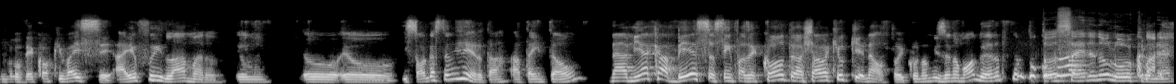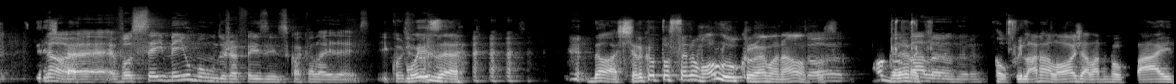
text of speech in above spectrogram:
Vou ver qual que vai ser. Aí eu fui lá, mano, eu, eu, eu. E só gastando dinheiro, tá? Até então. Na minha cabeça, sem fazer conta, eu achava que o quê? Não, tô economizando a maior grana porque eu não tô Tô saindo no lucro, né? Não, é, você e meio mundo já fez isso com aquela ideia. E continua... Pois é. Não, achando que eu tô sendo mó lucro, né, mano? Não, tô, tô, tô falando, né? Eu fui lá na loja, lá do meu pai,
